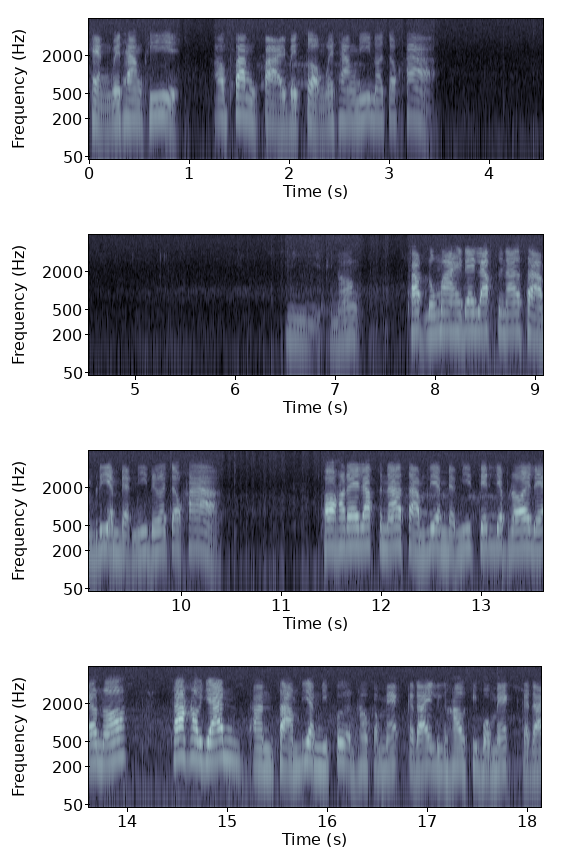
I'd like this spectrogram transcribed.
แข็งไว้ทางพี่ เอาฟังปลายใบตองไว้ทางนี้เนาะเจ้าค่ะนี่พี่น้องพับลงมาให้ได้ลักษณะสามเหลี่ยมแบบนี้เด้อเจ้าค่ะ พอเขาได้ลักษณะสามเหลี่ยมแบบนี้เสร็จเรียบร้อยแล้วเนาะถ้าเฮายันอันสามเหลี่ยมนี้เปิดเฮากับแม็กก็ได้หรือเฮาสิบ่แม็กก็ได้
